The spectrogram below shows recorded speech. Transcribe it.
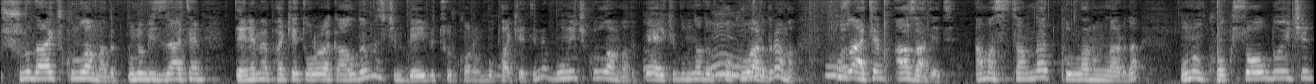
şunu daha hiç kullanmadık. Bunu biz zaten deneme paket olarak aldığımız için Baby Turco'nun bu paketini bunu hiç kullanmadık. Belki bunda da koku vardır ama bu zaten az adet. Ama standart kullanımlarda bunun kokusu olduğu için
